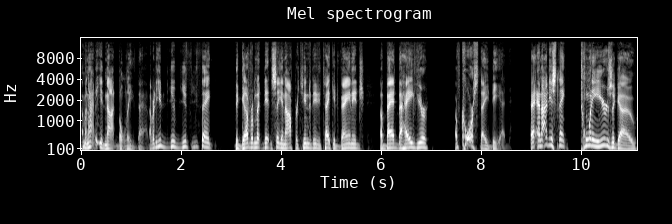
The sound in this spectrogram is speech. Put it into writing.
I mean, how do you not believe that? I mean, you, you, you, you think the government didn't see an opportunity to take advantage of bad behavior? Of course they did. And I just think 20 years ago,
